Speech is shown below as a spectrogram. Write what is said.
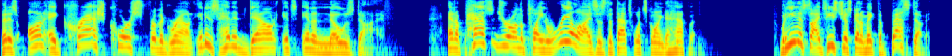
that is on a crash course for the ground. It is headed down, it's in a nosedive. And a passenger on the plane realizes that that's what's going to happen. But he decides he's just going to make the best of it.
